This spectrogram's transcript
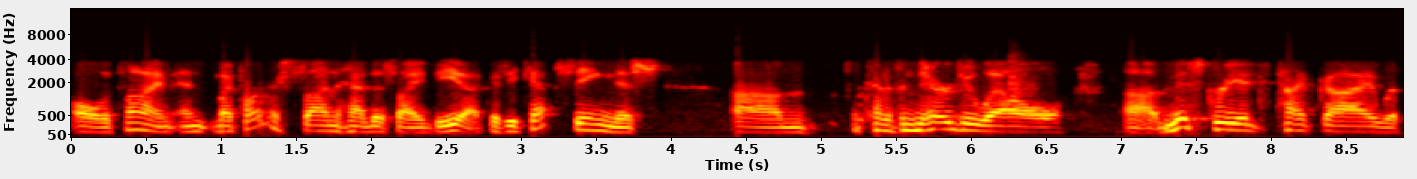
all the time. And my partner's son had this idea because he kept seeing this um, kind of ne'er do well uh, miscreant type guy with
